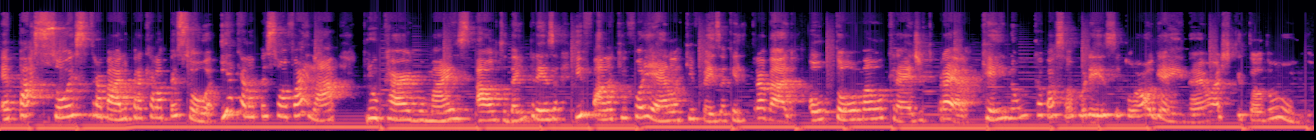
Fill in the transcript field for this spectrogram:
é, passou esse trabalho para aquela pessoa e aquela pessoa vai lá para o cargo mais alto da empresa e fala que foi ela que fez aquele trabalho ou toma o crédito para ela. Quem nunca passou por isso com alguém, né? Eu acho que todo mundo.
